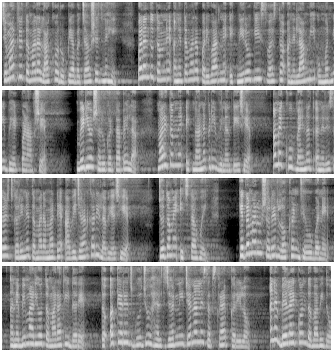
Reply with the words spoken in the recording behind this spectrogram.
જે માત્ર તમારા લાખો રૂપિયા બચાવશે જ નહીં, પરંતુ તમને અને તમારા પરિવારને એક નિરોગી, સ્વસ્થ અને લાંબી ઉંમરની ભેટ પણ આપશે. વીડિયો શરૂ કરતા પહેલા, મારી તમને એક નાનકડી વિનંતી છે. અમે ખૂબ મહેનત અને રિસર્ચ કરીને તમારા માટે આવી જાણકારી લાવીએ છીએ. જો તમે ઈચ્છતા હોય કે તમારું શરીર લોખંડ જેવું બને અને બીમારીઓ તમારાથી ડરે, તો અત્યારે જ ગુજુ હેલ્થ જર્ની ચેનલને સબસ્ક્રાઇબ કરી લો અને બેલ આઇકોન દબાવી દો,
